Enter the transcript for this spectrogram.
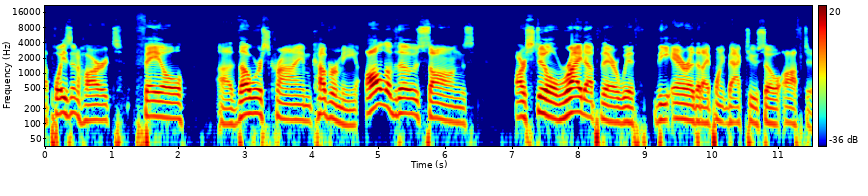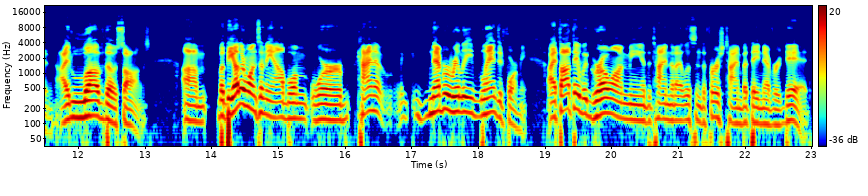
A poison heart, fail, uh, the worst crime, cover me. All of those songs are still right up there with the era that I point back to so often. I love those songs. Um, but the other ones on the album were kind of never really landed for me. I thought they would grow on me at the time that I listened the first time, but they never did.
